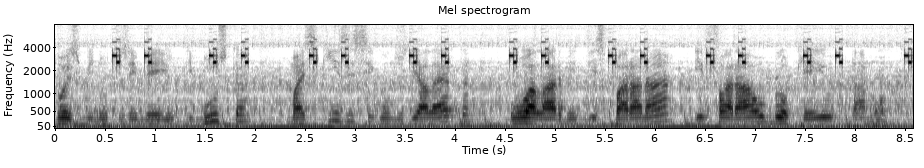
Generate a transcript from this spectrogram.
2 minutos e meio de busca, mais 15 segundos de alerta, o alarme disparará e fará o bloqueio da moto.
